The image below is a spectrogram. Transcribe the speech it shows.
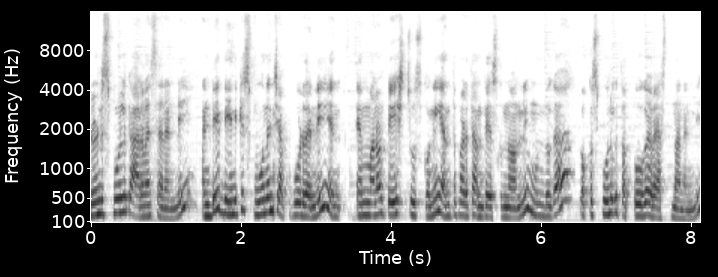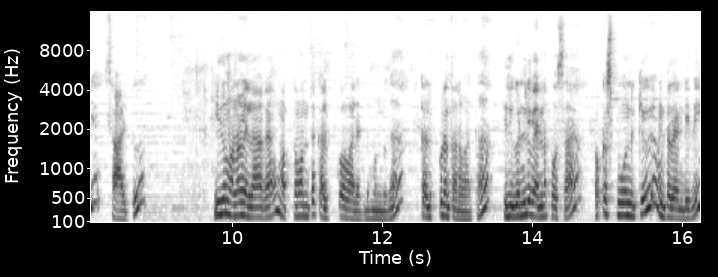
రెండు స్పూన్లు కారం వేసానండి అంటే దీనికి స్పూన్ అని చెప్పకూడదండి. మనం టేస్ట్ చూసుకొని ఎంత పడితే అంత వేసుకుందామండి. ముందుగా ఒక స్పూన్కి తక్కువగా వేస్తున్నానండి సాల్ట్. ఇది మనం ఇలాగా మొత్తం అంతా కలుపుకోవాలండి ముందుగా. కలుపుకున్న తర్వాత ఇదిగోండి వెన్నపూస. ఒక స్పూన్కి ఉంటుందండి ఉంటదండి ఇది.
